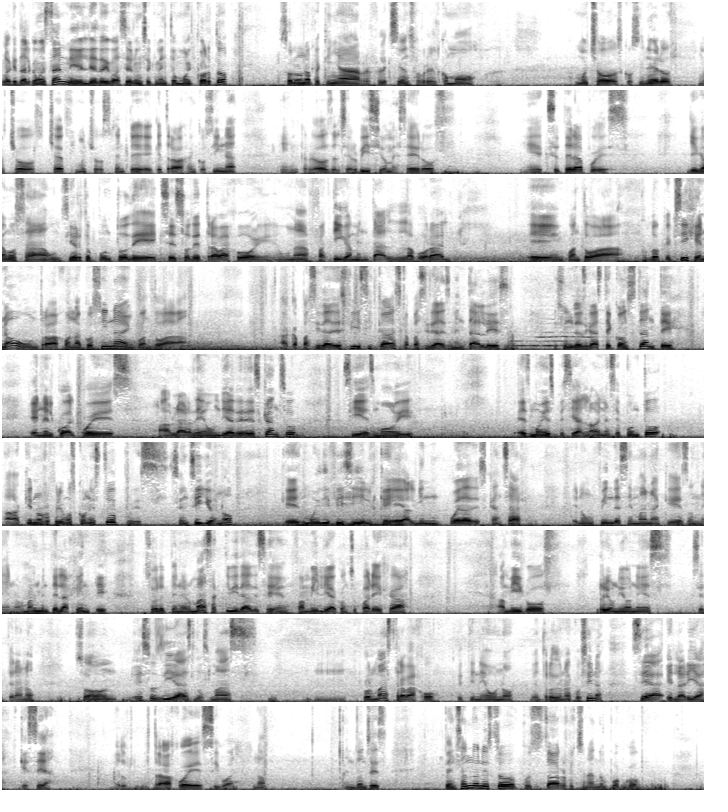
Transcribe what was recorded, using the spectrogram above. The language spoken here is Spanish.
Hola, ¿qué tal? ¿Cómo están? El día de hoy va a ser un segmento muy corto, solo una pequeña reflexión sobre el cómo muchos cocineros, muchos chefs, muchos gente que trabaja en cocina, encargados del servicio, meseros, etcétera, pues llegamos a un cierto punto de exceso de trabajo, una fatiga mental, laboral, en cuanto a lo que exige, ¿no? Un trabajo en la cocina en cuanto a, capacidades físicas, capacidades mentales. Es un desgaste constante en el cual pues hablar de un día de descanso sí es muy es muy especial, ¿no? En ese punto ¿a qué nos referimos con esto? Pues sencillo, ¿no? Que es muy difícil que alguien pueda descansar en un fin de semana que es donde normalmente la gente suele tener más actividades en familia, con su pareja, amigos, reuniones, etcétera, ¿no? Son esos días los más mm, con más trabajo que tiene uno dentro de una cocina, sea el área que sea. El trabajo es igual, ¿no? Entonces, pensando en esto, pues estaba reflexionando un poco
